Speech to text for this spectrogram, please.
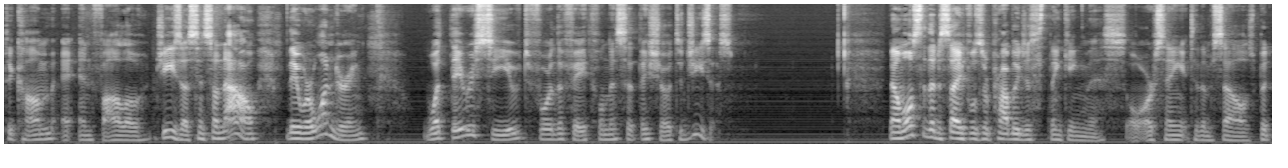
to come and follow Jesus. And so now they were wondering what they received for the faithfulness that they showed to Jesus. Now, most of the disciples were probably just thinking this or saying it to themselves, but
